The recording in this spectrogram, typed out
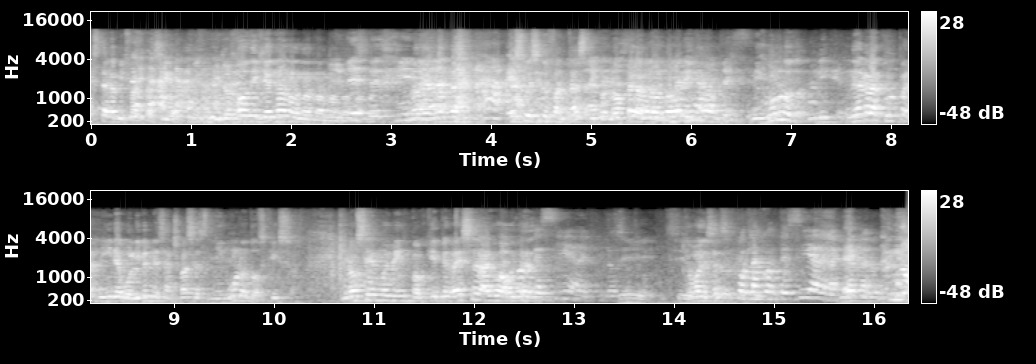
esta era mi fantasía. Y los dos dije, no, no, no. no, no, no, no, no eso ha sido fantástico, ¿no? Pero no, no me dejaron. Ninguno, ni, no era la culpa ni de Bolívar ni de Sánchez Vázquez, ninguno de los dos quiso. No sé muy bien por qué, pero eso es algo Por ahorita... cortesía del filósofo. Sí, sí. ¿Cómo dices? Por la cortesía de la Eh, guerra. no,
